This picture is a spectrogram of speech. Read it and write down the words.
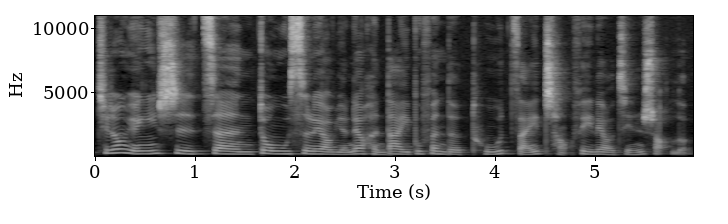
其中原因是占动物饲料原料很大一部分的屠宰场废料减少了。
